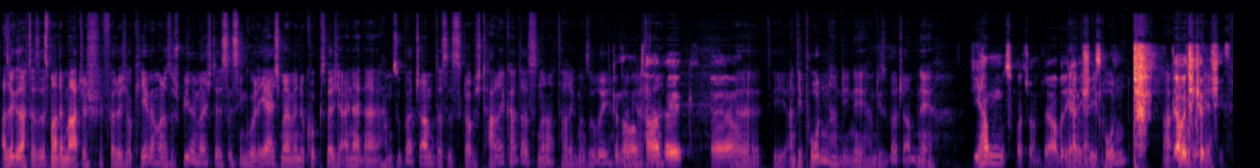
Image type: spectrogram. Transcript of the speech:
Also wie gesagt, das ist mathematisch völlig okay, wenn man das so spielen möchte. Es ist singulär. Ich meine, wenn du guckst, welche Einheiten haben Superjump, das ist, glaube ich, Tarek hat das, ne? Tarek Mansuri. Genau? Tarek, ja, ja. Äh, die Antipoden, haben die, nee, haben die Superjump? Nee. die haben Superjump, ja, aber die ja, können die nicht schießen. Antipoden. Ah, Aber gut, die können okay. schießen.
